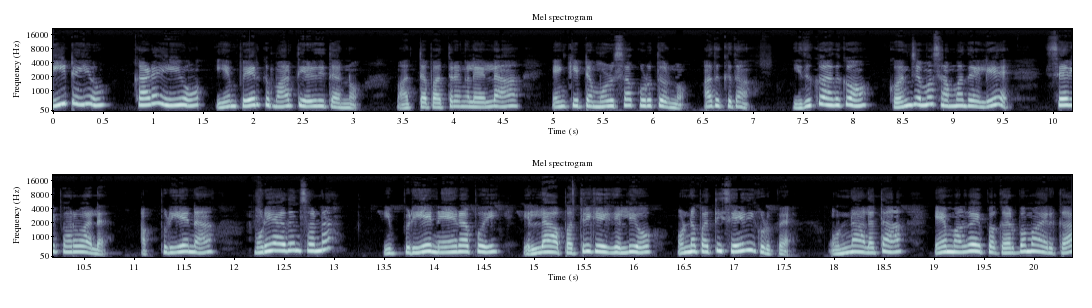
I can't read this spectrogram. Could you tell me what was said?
வீட்டையும் கடையையும் என் பேருக்கு மாற்றி எழுதி தரணும். மற்ற பத்திரங்களை எல்லாம் என்கிட்ட முழுசாக கொடுத்துடணும். அதுக்கு தான் இதுக்கும் அதுக்கும் கொஞ்சமும் சம்மந்தம் இல்லையே. சரி பரவாயில்ல. அப்படியே நான் முடியாதுன்னு சொன்னால் இப்படியே நேராக போய் எல்லா பத்திரிகைகள்லேயும் உன்னை பற்றி செய்தி கொடுப்பேன். உன்னால தான் என் மக இப்போ கர்ப்பமாக இருக்கா?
